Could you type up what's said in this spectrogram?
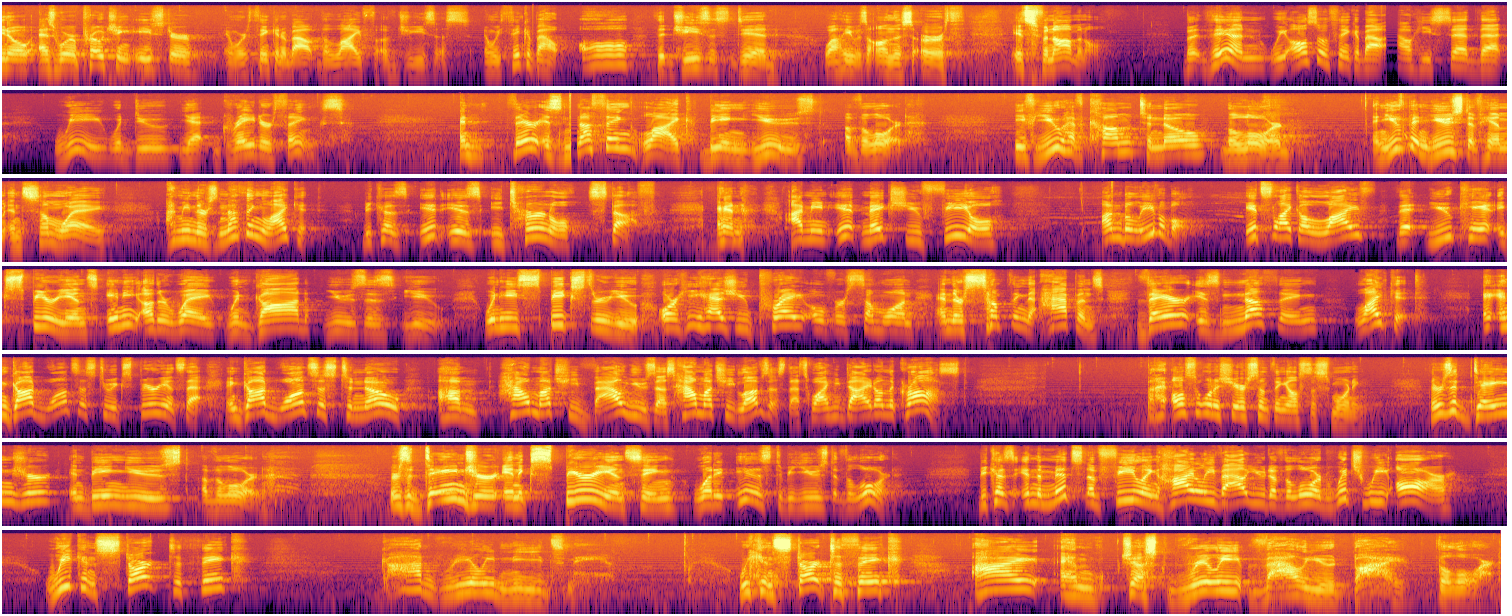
You know, as we're approaching Easter and we're thinking about the life of Jesus, and we think about all that Jesus did while he was on this earth, it's phenomenal. But then we also think about how he said that we would do yet greater things. And there is nothing like being used of the Lord. If you have come to know the Lord and you've been used of Him in some way, I mean, there's nothing like it because it is eternal stuff. And I mean, it makes you feel unbelievable. It's like a life that you can't experience any other way when God uses you. When He speaks through you, or He has you pray over someone and there's something that happens, there is nothing like it. And God wants us to experience that. And God wants us to know um, how much He values us, how much He loves us. That's why He died on the cross. But I also want to share something else this morning. There's a danger in being used of the Lord. There's a danger in experiencing what it is to be used of the Lord. Because in the midst of feeling highly valued of the Lord, which we are, we can start to think, God really needs me. We can start to think, I am just really valued by the Lord.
